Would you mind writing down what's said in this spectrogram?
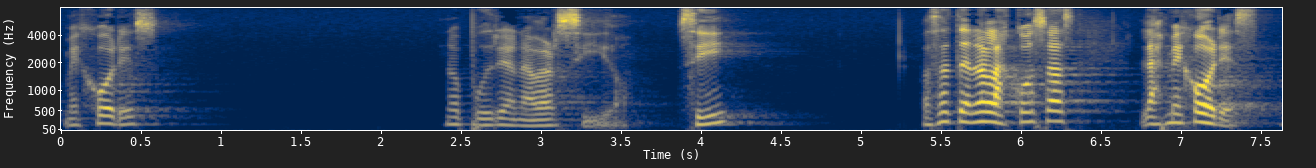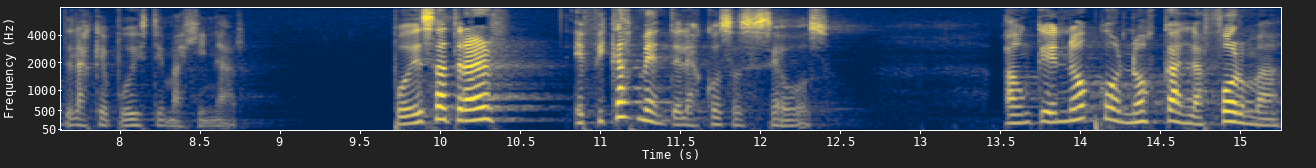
mejores no podrían haber sido. ¿Sí? Vas a tener las cosas las mejores de las que pudiste imaginar. Podés atraer eficazmente las cosas hacia vos. Aunque no conozcas la forma,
